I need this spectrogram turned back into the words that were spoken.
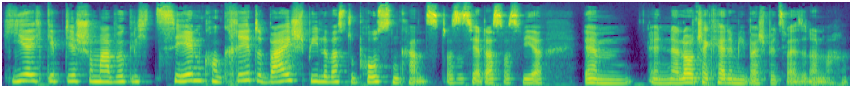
Hier, ich gebe dir schon mal wirklich zehn konkrete Beispiele, was du posten kannst. Das ist ja das, was wir ähm, in der Launch Academy beispielsweise dann machen.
